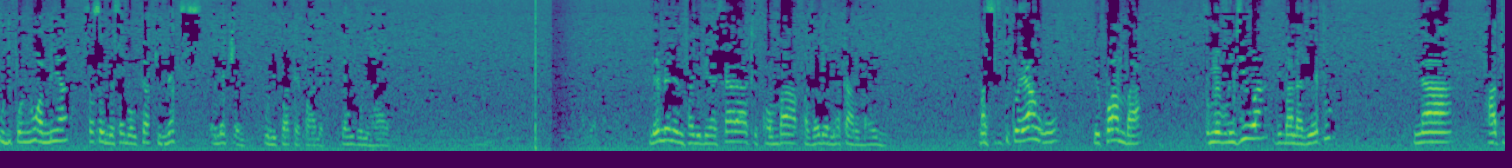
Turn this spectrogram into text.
uliponunua mia sasa umesema utaki next election unipate pale. Yangu ni haya. Mimi ni mfanyabiashara Kikomba kwa zaidi ya miaka arobaini. Masikitiko yangu ni kwamba tumevunjiwa vibanda vyetu na hatu-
